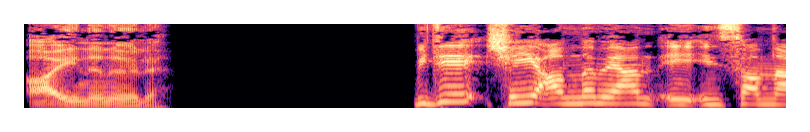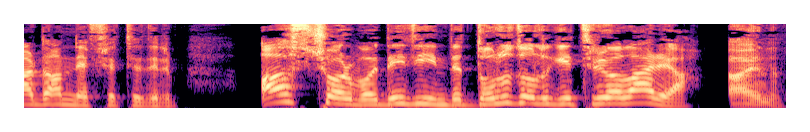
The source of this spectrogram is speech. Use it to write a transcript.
Aynen öyle. Bir de şeyi anlamayan e, insanlardan nefret ederim. Az çorba dediğinde dolu dolu getiriyorlar ya. Aynen.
